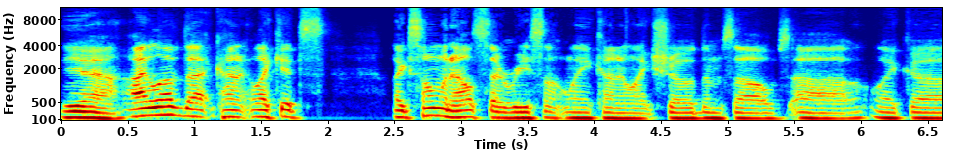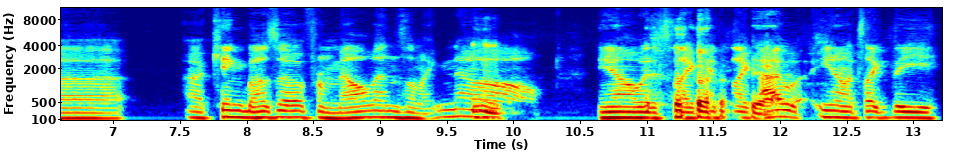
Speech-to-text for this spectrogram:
Yeah, I love that kind of like it's like someone else that recently kind of like showed themselves, uh, like uh, uh, King Buzzo from Melvins. I'm like, no, you know, it's like it's like Mm-hmm. Yeah. I, you know, it's like the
